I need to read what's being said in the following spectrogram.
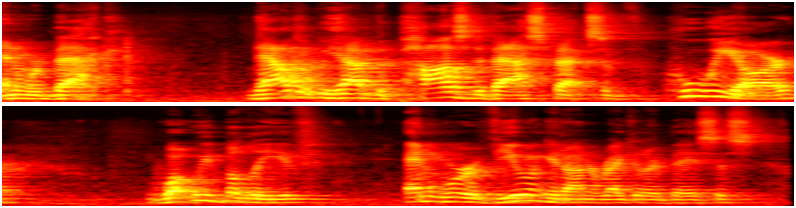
And we're back. Now that we have the positive aspects of who we are, what we believe, and we're reviewing it on a regular basis,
